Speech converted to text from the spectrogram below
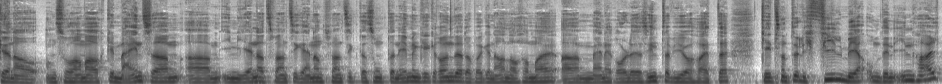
Genau, und so haben wir auch gemeinsam ähm, im Jänner 2021 das Unternehmen gegründet. Aber genau noch einmal, äh, meine Rolle als Interviewer heute geht es natürlich viel mehr um den Inhalt.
